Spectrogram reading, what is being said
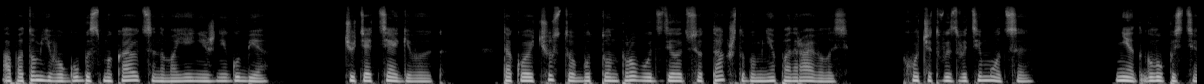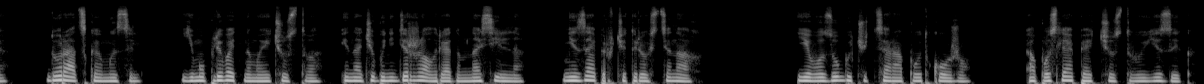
А потом его губы смыкаются на моей нижней губе. Чуть оттягивают. Такое чувство, будто он пробует сделать все так, чтобы мне понравилось. Хочет вызвать эмоции, нет, глупости. Дурацкая мысль. Ему плевать на мои чувства, иначе бы не держал рядом насильно, не запер в четырех стенах. Его зубы чуть царапают кожу, а после опять чувствую язык.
